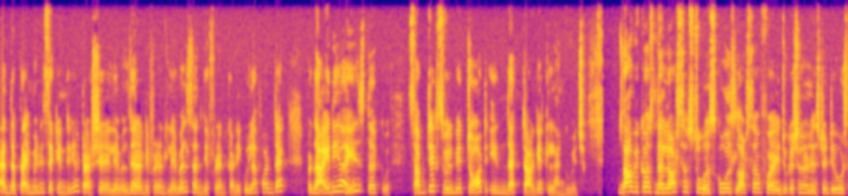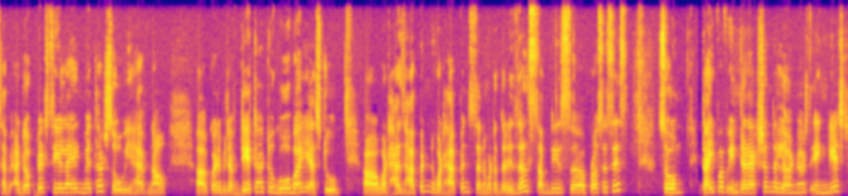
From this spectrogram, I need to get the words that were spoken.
at the primary, secondary or tertiary level. There are different levels and different curricula for that, but the idea is that subjects will be taught in that target language. Now because the lots of schools, lots of uh, educational institutes have adopted CLIL method, so we have now uh, quite a bit of data to go by as to uh, what has happened, what happens and what are the results of these uh, processes. So type of interaction the learners engaged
